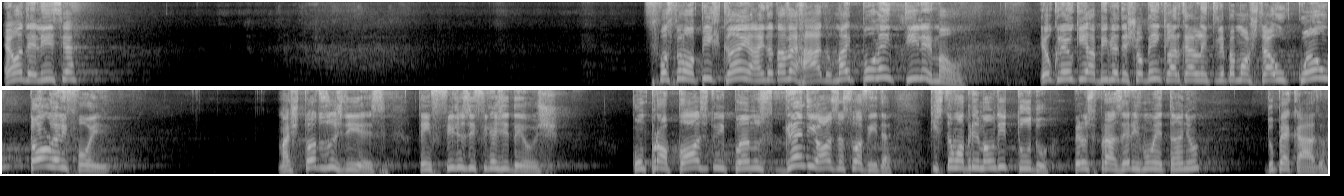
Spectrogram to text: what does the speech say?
É uma delícia? Se fosse por uma picanha, ainda estava errado. Mas por lentilha, irmão. Eu creio que a Bíblia deixou bem claro que era lentilha para mostrar o quão tolo ele foi. Mas todos os dias tem filhos e filhas de Deus com propósito e planos grandiosos na sua vida, que estão abrindo mão de tudo pelos prazeres momentâneos do pecado.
